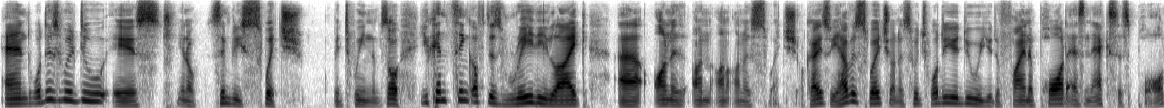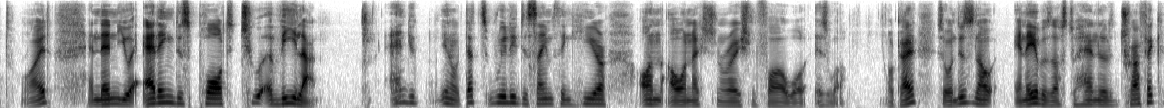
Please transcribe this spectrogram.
And what this will do is, you know, simply switch between them. So you can think of this really like uh, on, a, on, on, on a switch. Okay, so you have a switch on a switch. What do you do? You define a port as an access port, right? And then you're adding this port to a VLAN. and you you know that's really the same thing here on our next generation firewall as well okay so this now enables us to handle the traffic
